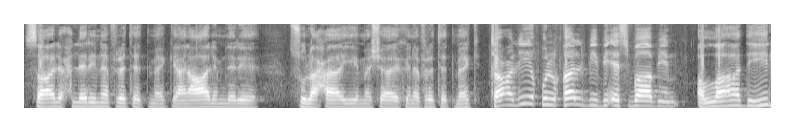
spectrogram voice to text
salihleri nefret etmek, yani alimleri, sulahayı, meşayihi nefret etmek, ta'liqul kalbi bi esbabin Allah'a değil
